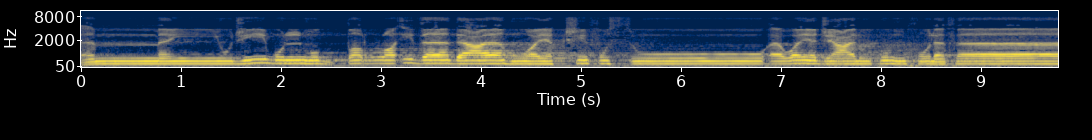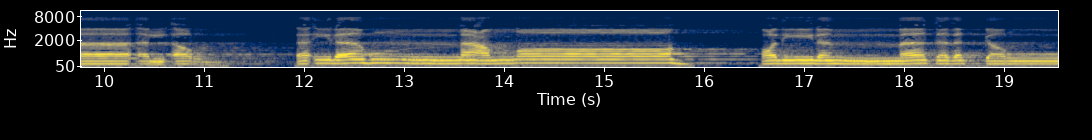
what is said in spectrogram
أَمَّن يُجِيبُ الْمُضْطَرَّ إِذَا دَعَاهُ وَيَكْشِفُ السُّوءَ وَيَجْعَلُكُمْ خُلَفَاءَ الْأَرْضِ أَإِلَٰهٌ مَّعَ اللَّهِ ۚ قَلِيلًا مَّا تَذَكَّرُونَ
